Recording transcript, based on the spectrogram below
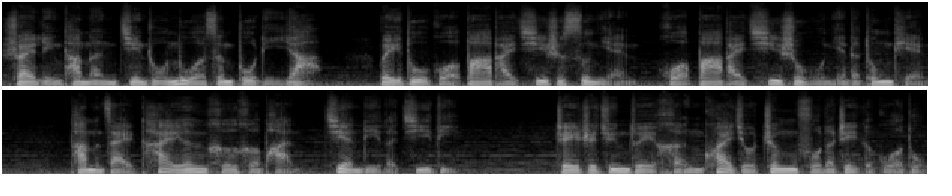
率领他们进入诺森布里亚，为度过874年或875年的冬天，他们在泰恩河河畔建立了基地。这支军队很快就征服了这个国度，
